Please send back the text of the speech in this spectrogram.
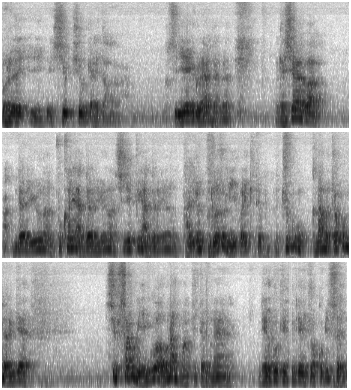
원래 이 쉬, 쉬운 게 아니다. 그래서 이 얘기를 왜 하냐면 러시아가 안 되는 이유는 북한이 안 되는 이유는 시진핑이 안 되는 이유는 다 이런 구조적 이유가 있기 때문에 중국 그나마 조금 되는 게 13억 인구가 워낙 많기 때문에 내부 경쟁이 조금 있어요.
